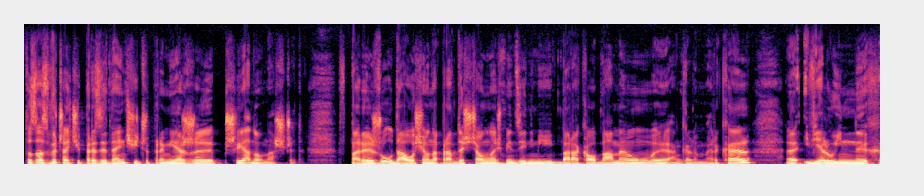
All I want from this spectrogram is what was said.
to zazwyczaj ci prezydenci czy premierzy przyjadą na szczyt. W Paryżu udało się naprawdę ściągnąć m.in. Baracka Obamę, e, Angelę Merkel e, i wielu innych,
